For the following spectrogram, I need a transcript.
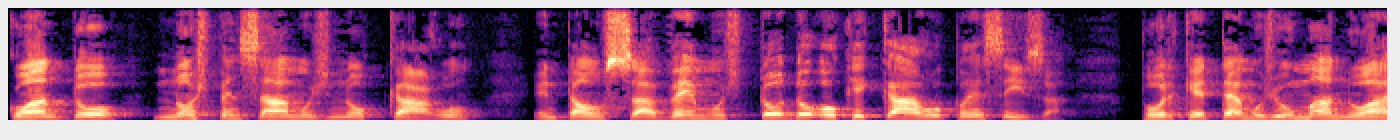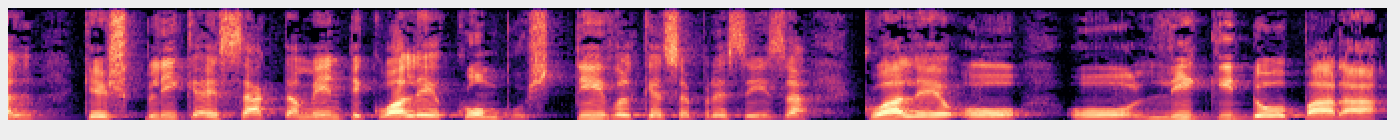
Quando nós pensamos no carro, então sabemos tudo o que carro precisa, porque temos um manual que explica exatamente qual é o combustível que se precisa, qual é o, o líquido para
